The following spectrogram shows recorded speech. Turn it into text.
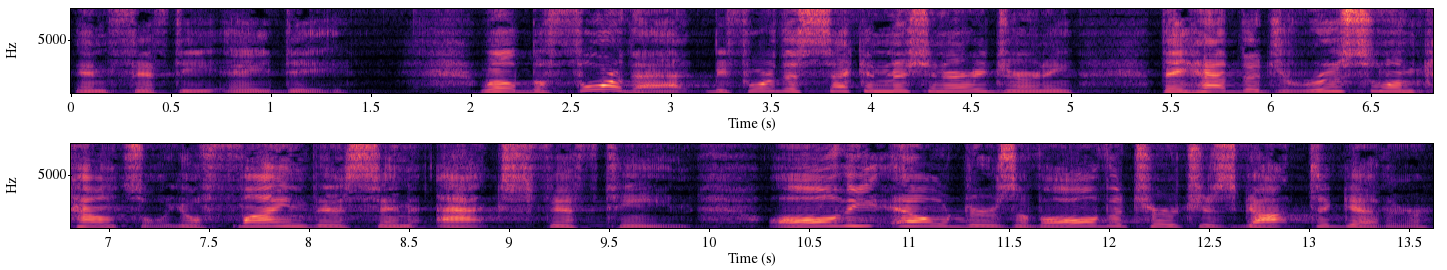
in 50 AD. Well, before that, before this second missionary journey, they had the Jerusalem Council. You'll find this in Acts 15. All the elders of all the churches got together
